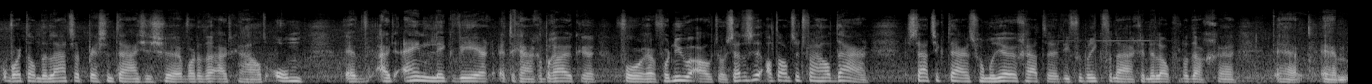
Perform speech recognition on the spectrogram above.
wordt dan de laatste percentages worden eruit gehaald... om uiteindelijk weer te gaan gebruiken voor, voor nieuwe auto's. Dat is althans het verhaal daar. De staatssecretaris van Milieu gaat die fabriek vandaag in de loop van de dag um,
